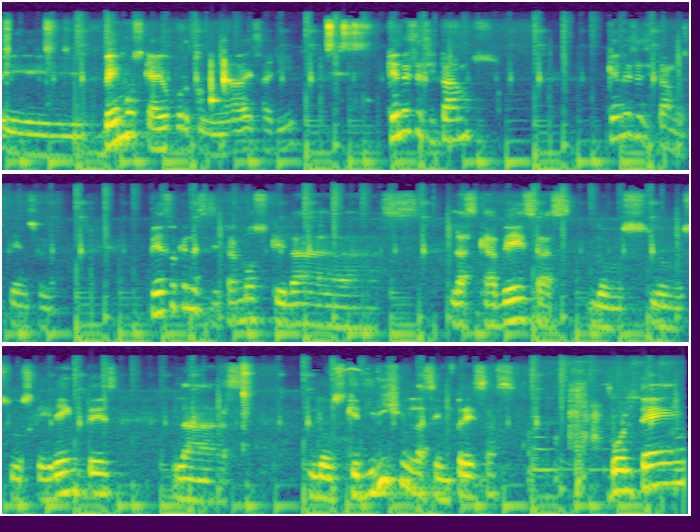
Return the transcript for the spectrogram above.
eh, vemos que hay oportunidades allí. ¿Qué necesitamos? ¿Qué necesitamos, pienso yo? Pienso que necesitamos que las, las cabezas, los, los, los gerentes, las, los que dirigen las empresas, volteen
